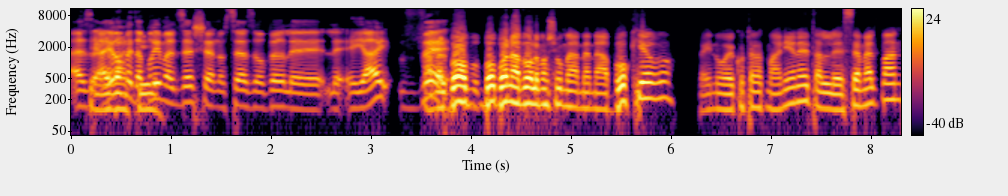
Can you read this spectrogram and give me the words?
אז כן, היום מדברים על זה שהנושא הזה עובר ל-AI, ו... אבל בוא, בוא, בוא נעבור למשהו מה, מה, ראינו כותרת מעניינת על סם אלטמן.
